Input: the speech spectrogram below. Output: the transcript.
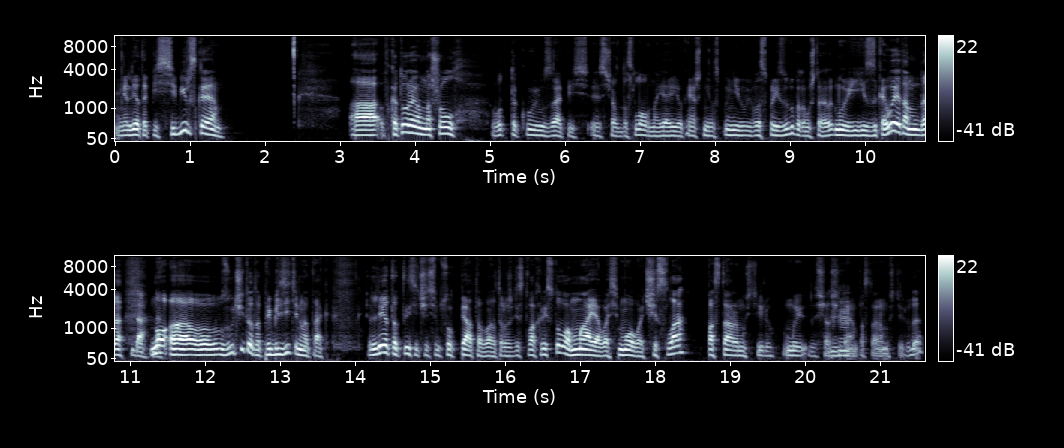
«Летопись сибирская», а, в которой он нашел вот такую запись. Э, сейчас дословно я ее, конечно, не, восп... не воспроизведу, потому что, ну, и языковые там, да. да но да. А, звучит это приблизительно так. Лето 1705 от Рождества Христова, мая 8 числа, по старому стилю, мы сейчас mm считаем по старому стилю, да,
